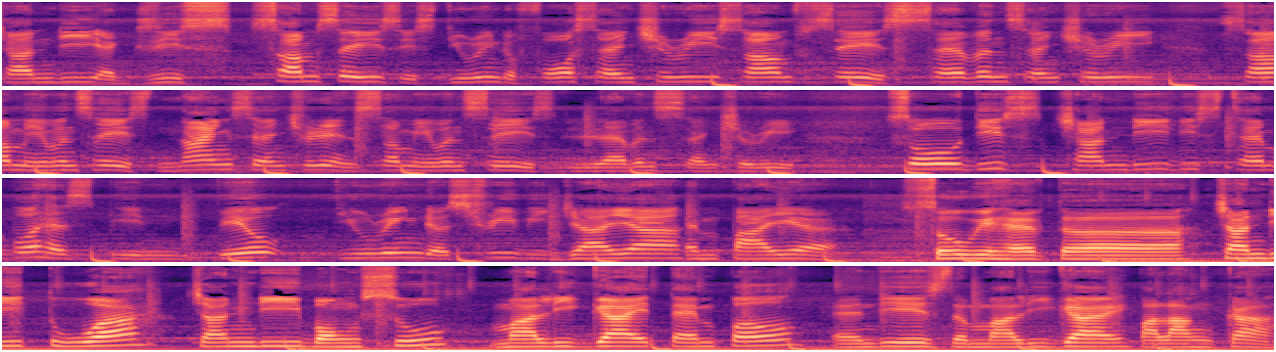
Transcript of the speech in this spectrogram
Chandi exists. Some say it's during the 4th century, some say it's 7th century, some even say it's 9th century and some even say it's 11th century. So this Chandi, this temple has been built during the Sri Vijaya Empire. So we have the Chandi Tua, Chandi Bongsu, Maligai Temple, and this is the Maligai Palangka.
